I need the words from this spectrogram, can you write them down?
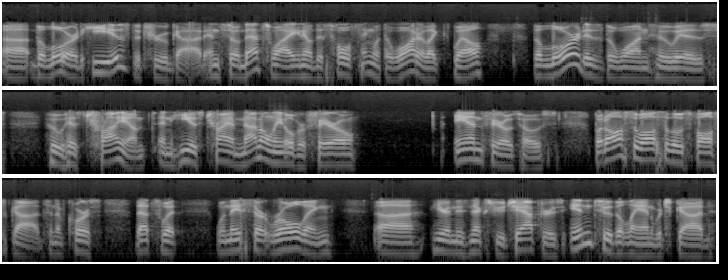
uh, the Lord, He is the true God. And so that's why, you know, this whole thing with the water, like, well, the Lord is the one who is who has triumphed, and he has triumphed not only over Pharaoh and Pharaoh's hosts, but also also those false gods. And of course, that's what when they start rolling uh, here in these next few chapters into the land which God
